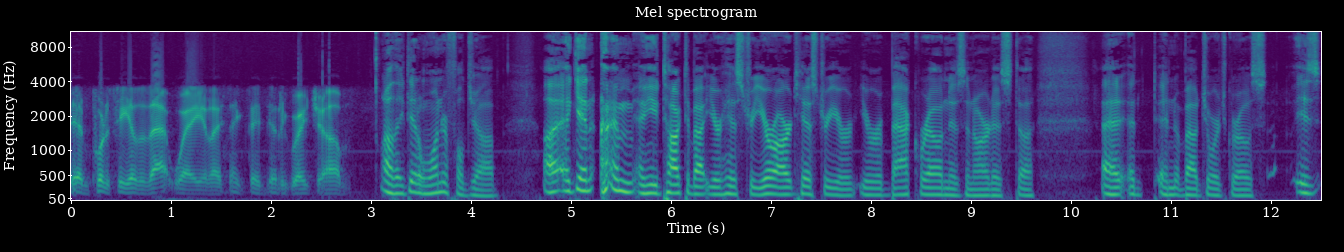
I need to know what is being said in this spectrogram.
and put it together that way, and I think they did a great job. Oh, they did a wonderful job. Uh, again, and you talked about your history, your art history, your your background as an artist, uh, and, and, about George Grosz. Is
